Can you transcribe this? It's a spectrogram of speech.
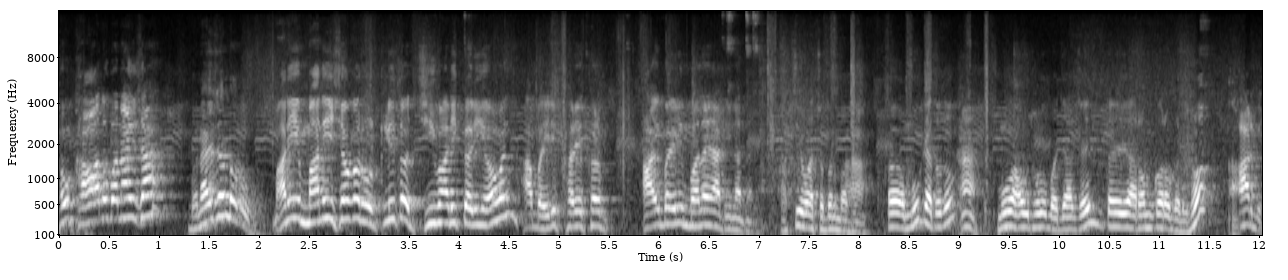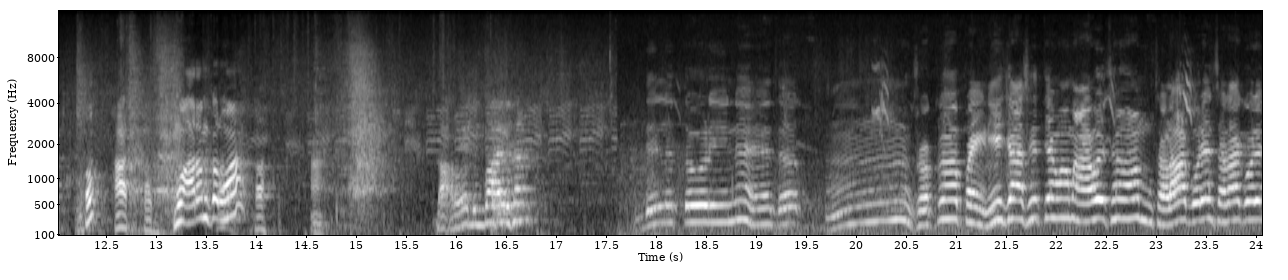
હું ખાવાનું બનાવ્યું છે બનાવી છે બાબુ મારી માની શકો રોટલી તો જીવાડી કરી હો ભાઈ. આ બૈરી ખરેખર આવી બૈરી મને નાતી નથી સાચી વાત છે પણ હા. હું કહેતો હતો હા. હું આવું થોડું બજાર જઈને તો આરામ કરો ઘડી હો. હાર બેટા હો? હા. હું આરામ કરું હા? હા. દારો ડબ્બા આવ્યો છે. દિલ તોડીને છોકરો પૈણી જાશે તેમ આમ આવે છે આમ સડા ગોરે સડા ગોરે.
